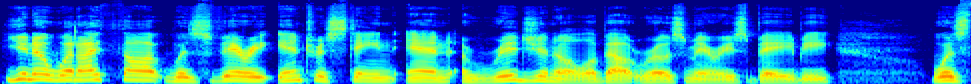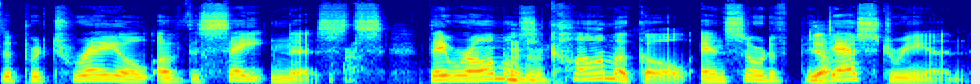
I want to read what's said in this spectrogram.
You know what I thought was very interesting and original about Rosemary's Baby was the portrayal of the Satanists. They were almost comical and sort of Mm-hmm. Yeah. pedestrian.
